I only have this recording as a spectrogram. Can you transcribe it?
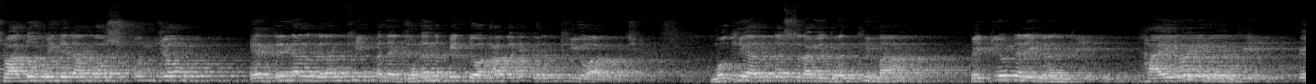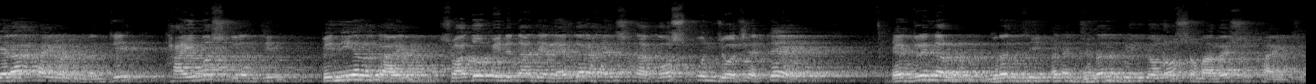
સ્વાદુપિંડના કોષપુંજો એડ્રિનલ ગ્રંથિ અને જનનપિંડો આ બધી ગ્રંથિઓ આવેલી છે. મુખ્ય અંતઃસ્રાવી ગ્રંથિમાં પેટ્યુટરી ગ્રંથિ થાઇરોઇડ ગ્રંથિ પેરાથાઇરોઇડ ગ્રંથિ થાઇમસ ગ્રંથિ પિનિયલ કાય સ્વાદુપિંડના જે લેંગરહાઇન્સના કોષપુંજો છે તે એડ્રિનલ ગ્રંથિ અને જનનપિંડોનો સમાવેશ થાય છે.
